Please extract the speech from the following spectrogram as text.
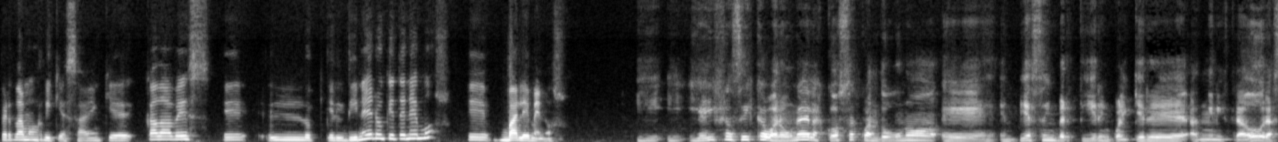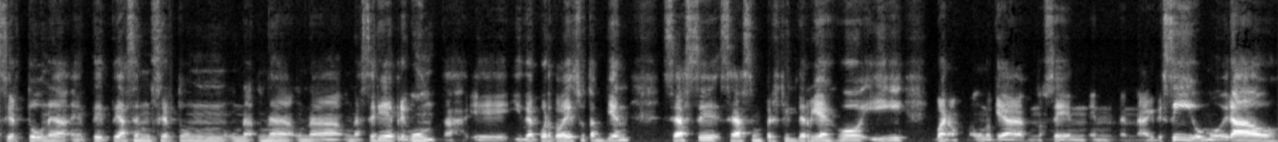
perdamos riqueza, en que cada vez eh, el dinero que tenemos eh, vale menos. Y, ahí, Francisca, bueno, una de las cosas cuando uno eh, empieza a invertir en cualquier eh, administradora, ¿cierto? Una, eh, te, hacen cierto una, una, serie de preguntas y de acuerdo a eso también se hace, se hace un perfil de riesgo y, bueno, uno queda, no sé, en, agresivo, moderado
